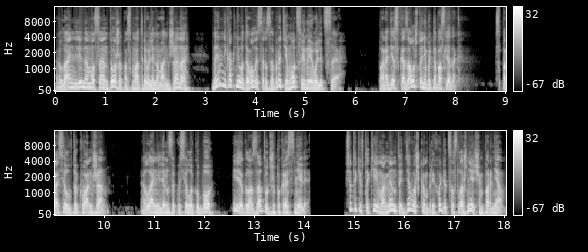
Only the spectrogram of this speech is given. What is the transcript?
Лань Лин и Мусен тоже посматривали на Ван Джена, но им никак не удавалось разобрать эмоции на его лице. «Парадис сказал что-нибудь напоследок?» – спросил вдруг Ван Джен. Лань Лин закусила губу, её глаза тут же покраснели. Всё-таки в такие моменты девушкам приходится сложнее, чем парням.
